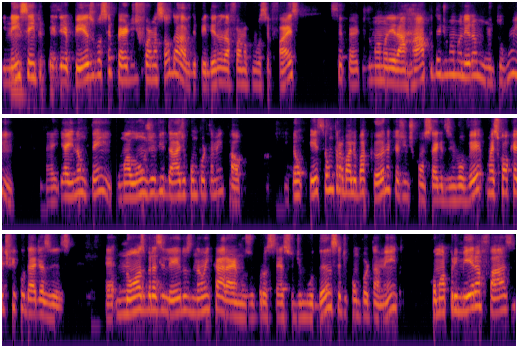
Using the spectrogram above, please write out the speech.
E nem é. sempre perder peso você perde de forma saudável, dependendo da forma como você faz, você perde de uma maneira rápida e de uma maneira muito ruim. Né? E aí não tem uma longevidade comportamental. Então, esse é um trabalho bacana que a gente consegue desenvolver, mas qual é a dificuldade às vezes? É, nós brasileiros não encararmos o processo de mudança de comportamento como a primeira fase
